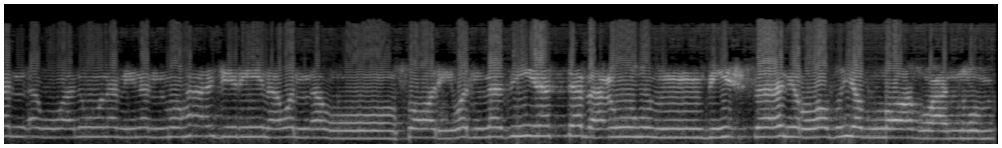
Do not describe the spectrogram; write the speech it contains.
الأولون من المهاجرين والأنصار والذين اتبعوهم بإحسان رضي الله عنهم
